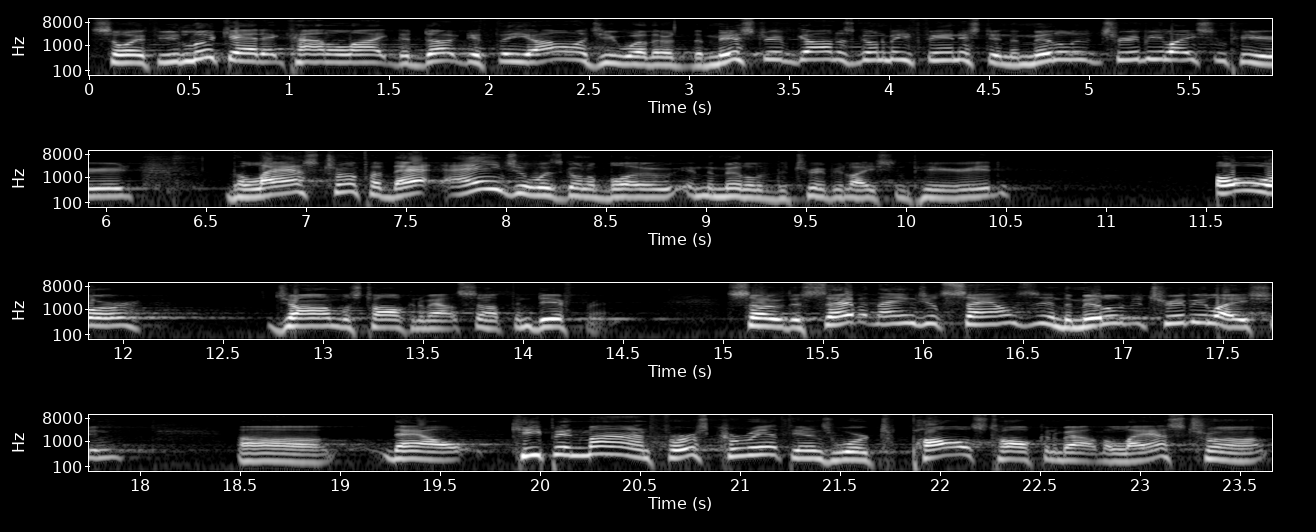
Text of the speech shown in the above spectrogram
So if you look at it kind of like deductive theology, whether the mystery of God is going to be finished in the middle of the tribulation period, the last trump of that angel was going to blow in the middle of the tribulation period, or John was talking about something different. So the seventh angel sounds in the middle of the tribulation. Uh, now, keep in mind, 1 Corinthians, where Paul's talking about the last trump,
